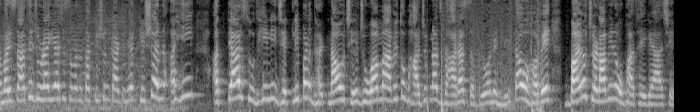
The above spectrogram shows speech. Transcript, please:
અમારી સાથે જોડાઈ ગયા છે સંવાદદાતા કિશન કાટલિયા. કિશન, અહીં અત્યાર સુધીની જેટલી પણ ઘટનાઓ છે, જોવામાં આવે તો ભાજપના જ ધારાસભ્યો અને નેતાઓ હવે બાયો ચડાવીને ઊભા થઈ ગયા છે.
